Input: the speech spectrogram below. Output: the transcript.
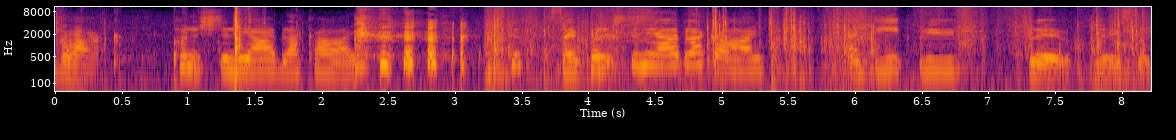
Black. Punched in the eye black eye. so punched in the eye black eye and deep blue blue blue sea.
